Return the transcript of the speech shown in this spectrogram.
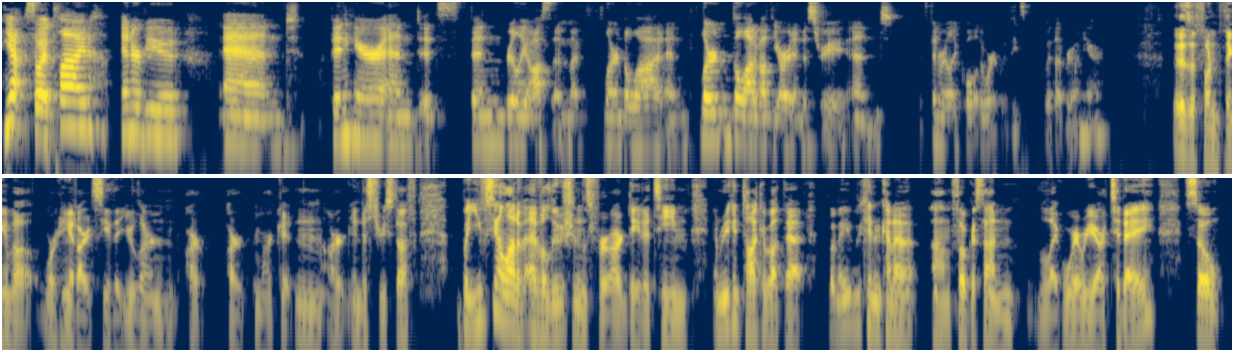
Yeah so i applied interviewed and been here and it's been really awesome. I've learned a lot and learned a lot about the art industry and it's been really cool to work with these with everyone here that is a fun thing about working at Artsy that you learn art art market and art industry stuff. But you've seen a lot of evolutions for our data team, and we can talk about that. But maybe we can kind of um, focus on like where we are today. So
